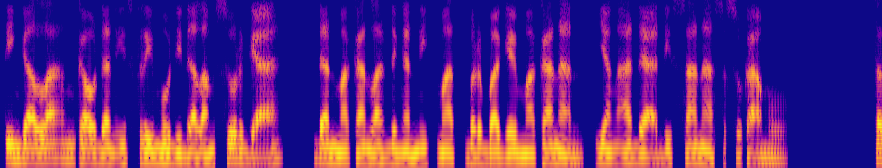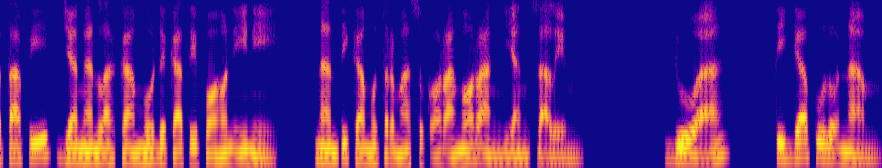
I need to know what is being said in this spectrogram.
tinggallah engkau dan istrimu di dalam surga, dan makanlah dengan nikmat berbagai makanan yang ada di sana sesukamu. Tetapi, janganlah kamu dekati pohon ini, nanti kamu termasuk orang-orang yang zalim. 2. 36.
